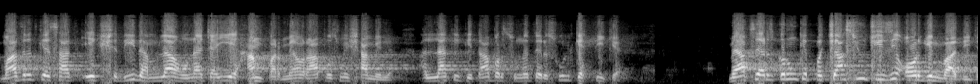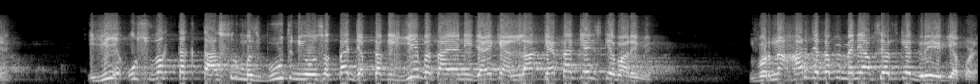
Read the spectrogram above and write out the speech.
معذرت کے ساتھ ایک شدید حملہ ہونا چاہیے ہم پر۔ میں اور آپ اس میں شامل ہیں۔ اللہ کی کتاب اور سنت رسول کہتی کیا میں آپ سے عرض کروں کہ پچاسیوں چیزیں اور گنوا دی جائیں۔ یہ اس وقت تک تاثر مضبوط نہیں ہو سکتا جب تک یہ بتایا نہیں جائے کہ اللہ کہتا کیا اس کے بارے میں۔ ورنہ ہر جگہ پہ میں نے آپ سے عرض کیا گرے ایریا پڑے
